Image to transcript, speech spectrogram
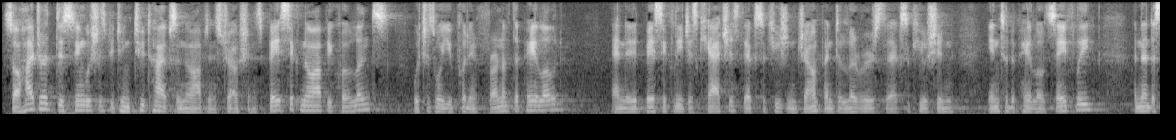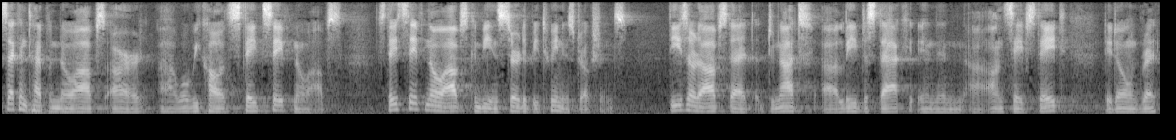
So Hydra distinguishes between two types of no-op instructions: basic no-op equivalents, which is what you put in front of the payload, and it basically just catches the execution jump and delivers the execution into the payload safely. And then the second type of no-ops are uh, what we call state-safe no-ops. State-safe no-ops can be inserted between instructions. These are the ops that do not uh, leave the stack in an uh, unsafe state. They don't re-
